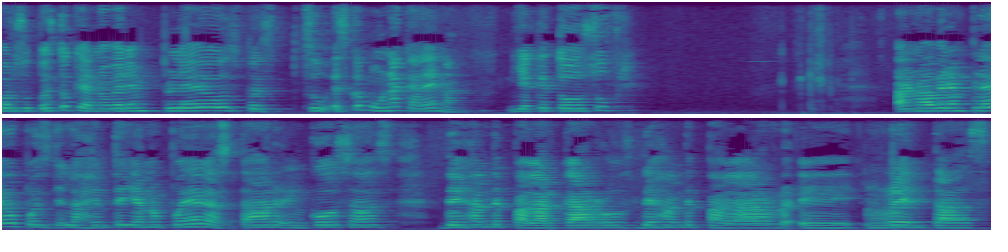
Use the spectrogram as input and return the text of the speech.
Por supuesto que al no haber empleos, pues es como una cadena, ya que todo sufre. Al no haber empleo, pues la gente ya no puede gastar en cosas, dejan de pagar carros, dejan de pagar eh, rentas,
